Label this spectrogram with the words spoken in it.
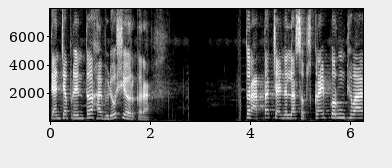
त्यांच्यापर्यंत हा व्हिडिओ शेअर करा. तर आत्ताच चॅनलला सबस्क्राईब करून ठेवा.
